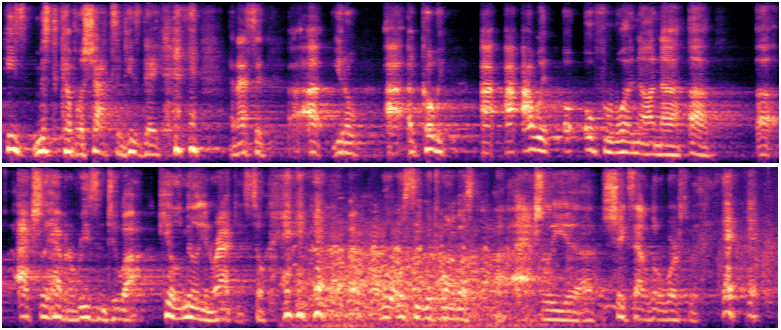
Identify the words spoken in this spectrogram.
he's missed a couple of shots in his day, and I said, uh, you know, uh, Kobe, I, I, I went 0 for one on. Uh, uh, actually having a reason to kill a million Iraqis. So we'll, we'll see which one of us actually shakes out a little worse with.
